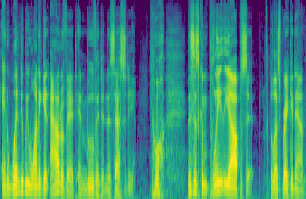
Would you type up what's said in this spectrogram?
And when do we want to get out of it and move into necessity? Well, this is completely opposite, but let's break it down.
